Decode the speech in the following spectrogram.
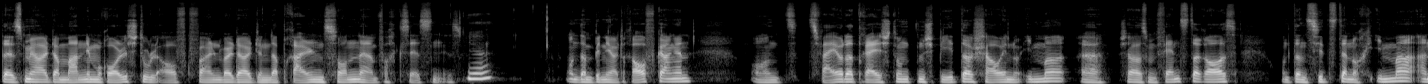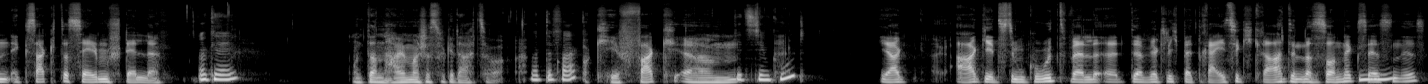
da ist mir halt ein Mann im Rollstuhl aufgefallen, weil der halt in der prallen Sonne einfach gesessen ist. Ja. Und dann bin ich halt raufgegangen und zwei oder drei Stunden später schaue ich noch immer, äh, schaue aus dem Fenster raus und dann sitzt er noch immer an exakt derselben Stelle. Okay. Und dann habe ich mir schon so gedacht, so, What the fuck? Okay, fuck. Ähm, geht's dem gut? Ja, A geht's dem gut, weil äh, der wirklich bei 30 Grad in der Sonne gesessen mhm. ist.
